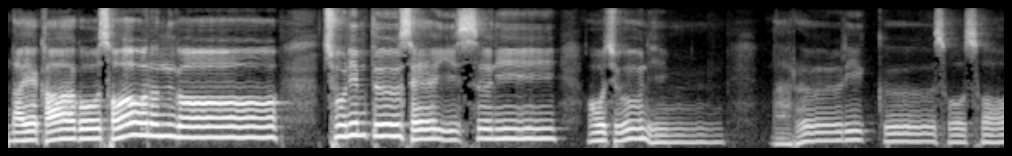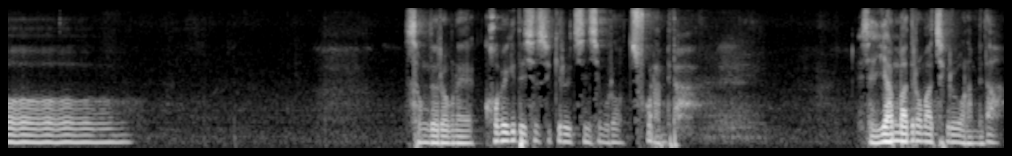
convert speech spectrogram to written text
나의 가고 서는 것 주님 뜻에 있으니 오 주님 나를 이끄소서. 성도 여러분의 고백이 되실 수 있기를 진심으로 축원합니다. 이제 이 한마디로 마치기를 원합니다.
